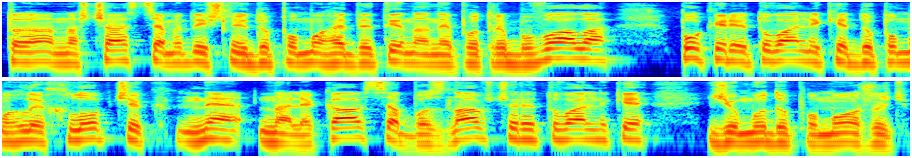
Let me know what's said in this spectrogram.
Та на щастя, медичної допомоги дитина не потребувала. Поки рятувальники допомогли, хлопчик не налякався, бо знав, що рятувальники йому допоможуть.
